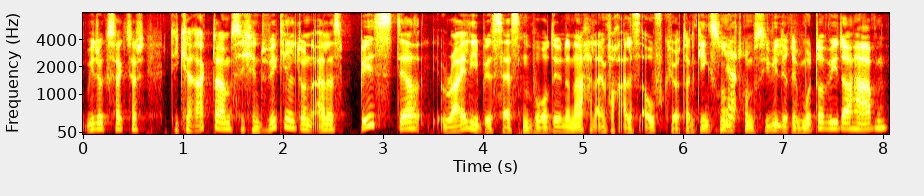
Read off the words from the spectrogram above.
wie du gesagt hast, die Charakter haben sich entwickelt und alles, bis der Riley besessen wurde und danach hat einfach alles aufgehört. Dann ging es nur Ja. noch darum, sie will ihre Mutter wieder haben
